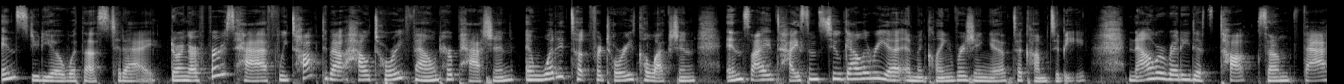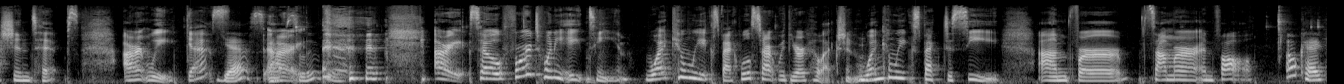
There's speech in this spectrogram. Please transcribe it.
in studio with us today. During our first half, we talked about how Tori found her passion and what it took for Tori's collection inside Tyson's 2 Galleria in McLean, Virginia to come to be. Now we're ready to talk some fashion tips, aren't we? Yes? Yes, absolutely. All right. All right. So for 2018, what can we expect? We'll start with your collection. What can we expect to see um, for summer and fall? Okay.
